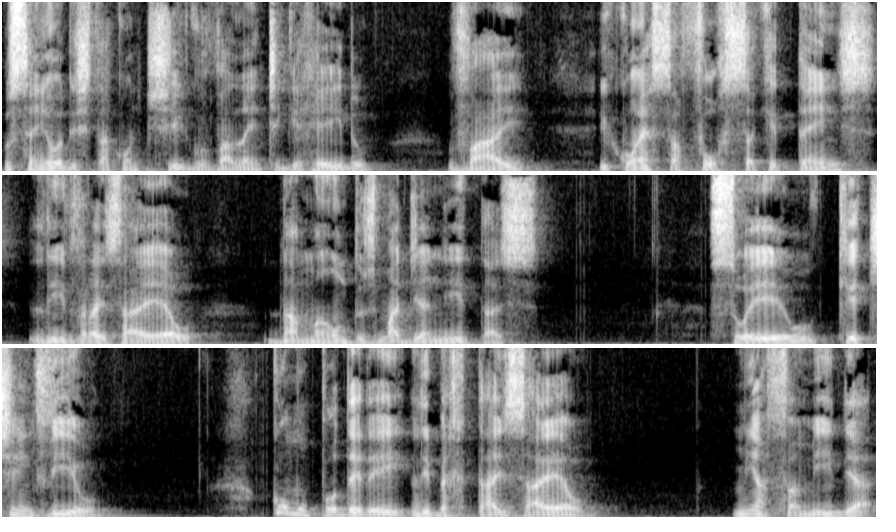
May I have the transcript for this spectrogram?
O Senhor está contigo, valente guerreiro, vai e com essa força que tens, livra Israel da mão dos madianitas. Sou eu que te envio como poderei libertar Israel? Minha família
